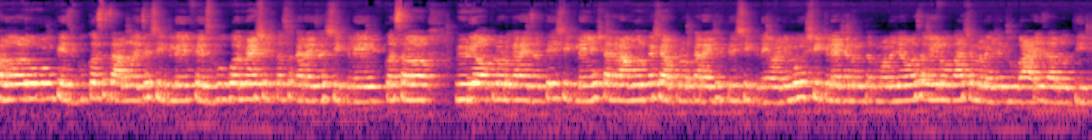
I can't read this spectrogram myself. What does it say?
हळूहळू मग फेसबुक कसं चालवायचं शिकले. फेसबुकवर मॅसेज कसं करायचं शिकले. कसं व्हिडिओ अपलोड करायचं ते शिकले. इंस्टाग्रामवर कसे अपलोड करायचे ते शिकले. आणि मग शिकल्याच्या नंतर मला जेव्हा सगळे लोक असे म्हणायचे तू गाडी चालवती.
